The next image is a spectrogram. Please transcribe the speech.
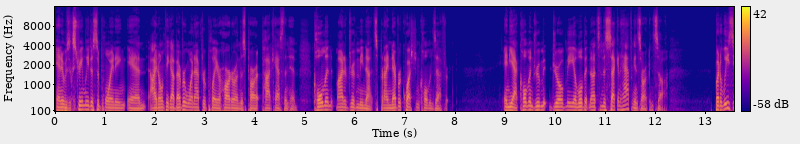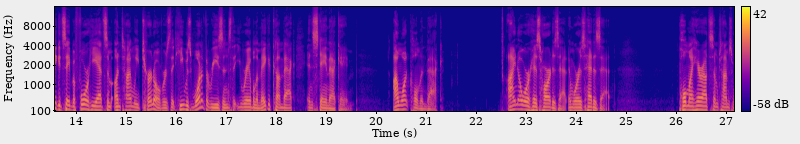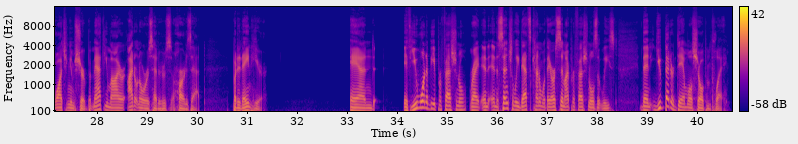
and it was extremely disappointing. And I don't think I've ever went after a player harder on this podcast than him. Coleman might have driven me nuts, but I never questioned Coleman's effort. And yeah, Coleman drew drove me a little bit nuts in the second half against Arkansas. But at least he could say before he had some untimely turnovers that he was one of the reasons that you were able to make a comeback and stay in that game. I want Coleman back. I know where his heart is at and where his head is at pull my hair out sometimes watching him shirt. But Matthew Mayer, I don't know where his head or his heart is at, but it ain't here. And if you want to be a professional, right, and, and essentially that's kind of what they are, semi professionals at least, then you better damn well show up and play.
